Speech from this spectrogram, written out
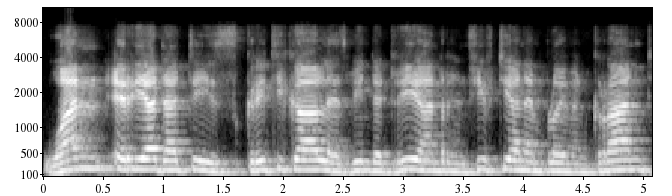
One area that is critical has been the 350 unemployment grant.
